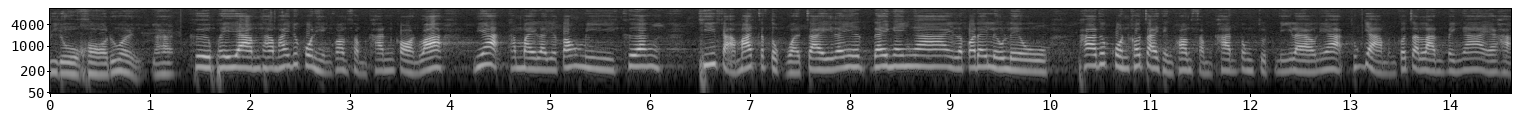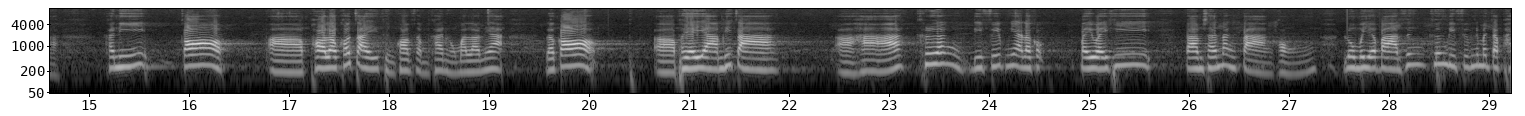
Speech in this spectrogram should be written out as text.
วิดีโอคอลด้วยนะฮะคือพยายามทำให้ทุกคนเห็นความสำคัญก่อนว่าเนี่ยทำไมเราจะต้องมีเครื่องที่สามารถกระตุกหัวใจได้ได้ง่าย ๆ แล้วก็ได้เร็วๆ ถ้าทุกคนเข้าใจถึงความสำคัญตรงจุดนี้แล้วเนี่ยทุกอย่างมันก็จะรันไปง่ายอะค่ะคราวนี้ก็พอเราเข้าใจถึงความสำคัญของมันแล้วเนี่ยแล้วก็พยายามที่จะาหาเครื่องดีฟิปเนี่ยแล้วก็ไปไว้ที่ตามชั้นต่างๆของโรงพยาบาล ซึ่งเครื่องดีฟิปนี่มันจะแพ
